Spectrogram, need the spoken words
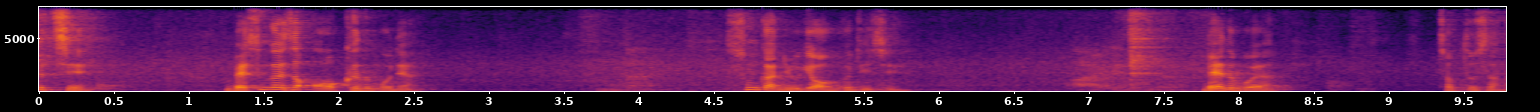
그치? 매 순간에서 어, 그는 뭐냐? 순간, 이게 어글이지. 아 알겠습니다 매는 뭐야? 접두사.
